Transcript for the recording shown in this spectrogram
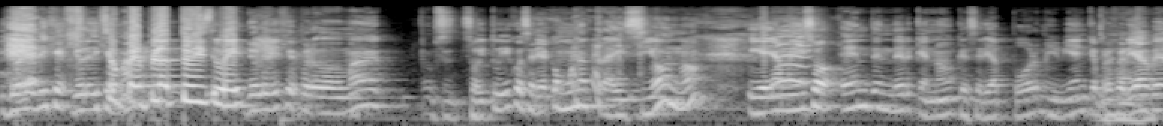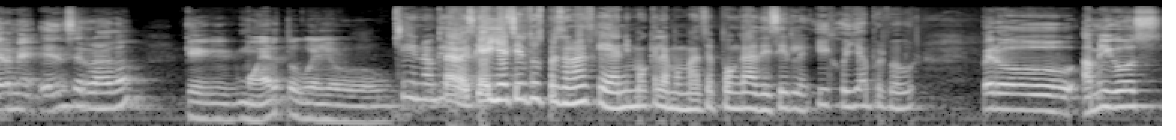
Y yo le dije, yo le dije, Super "Ma, plot twist, güey. Yo le dije, pero ma, pues, soy tu hijo, sería como una traición, ¿no? Y ella me hizo entender que no, que sería por mi bien, que prefería Ajá. verme encerrado que muerto, güey, o... Sí, no, claro, es que hay ciertas personas que animo que la mamá se ponga a decirle, hijo, ya, por favor. Pero, amigos,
